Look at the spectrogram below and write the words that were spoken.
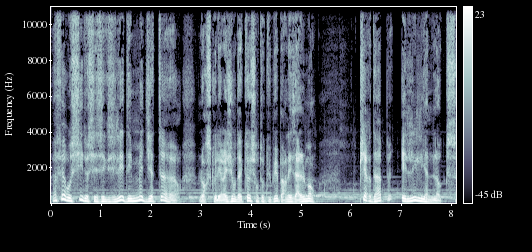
va faire aussi de ces exilés des médiateurs lorsque les régions d'accueil sont occupées par les Allemands. Pierre Dapp et Liliane Lox.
